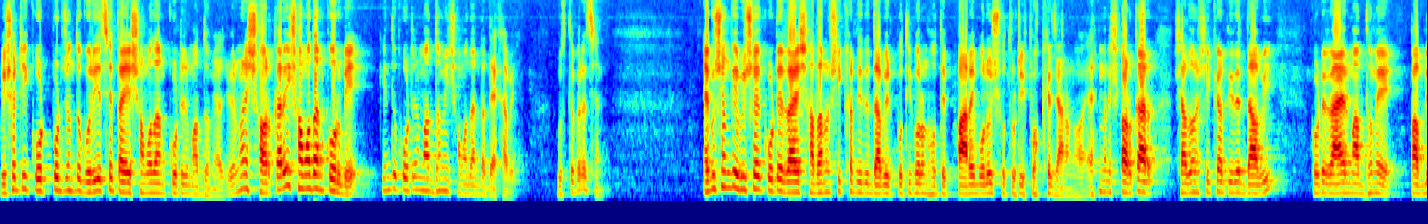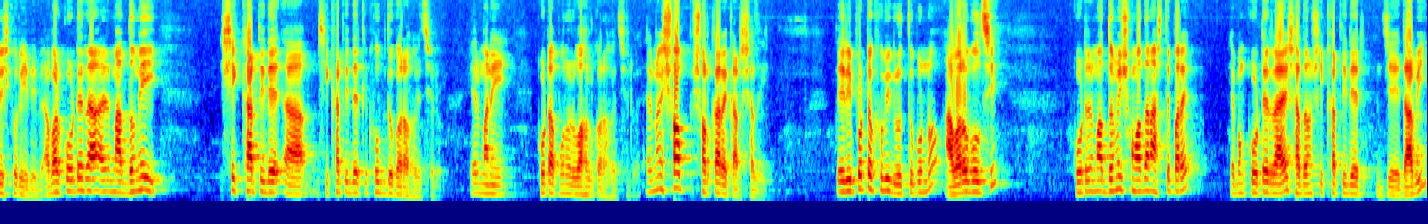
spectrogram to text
বিষয়টি কোর্ট পর্যন্ত গড়িয়েছে, তাই এর সমাধান কোর্টের মাধ্যমে আসবে। মানে সরকারই সমাধান করবে, কিন্তু কোর্টের মাধ্যমেই সমাধানটা দেখাবে। বুঝতে পেরেছেন? একই সঙ্গে বিষয়ে কোর্টের রায় সাধারণ শিক্ষার্থীদের দাবির প্রতিফলন হতে পারে বলেও সূত্রটির পক্ষে জানানো হয়। মানে সরকার সাধারণ শিক্ষার্থীদের দাবি কোর্টের রায়ের মাধ্যমে পাবলিশ করিয়ে দেবে। আবার কোর্টের রায়ের মাধ্যমেই শিক্ষার্থীদের শিক্ষার্থীদেরকে ক্ষুব্ধ করা হয়েছিল। এর মানে কোটা পুনর্বহাল করা হয়েছিল। এর মানে সব সরকারের কারসাজি। তো এই রিপোর্টটা খুবই গুরুত্বপূর্ণ। আবারও বলছি, কোর্টের মাধ্যমেই সমাধান আসতে পারে এবং কোর্টের রায়ে সাধারণ শিক্ষার্থীদের যে দাবি,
